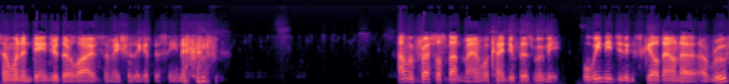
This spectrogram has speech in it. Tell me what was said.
Someone endangered their lives to make sure they get the scene in. I'm a professional stuntman. What can I do for this movie? Well, we need you to scale down a, a roof.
